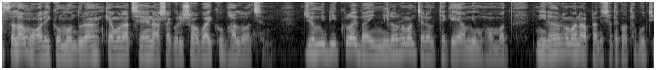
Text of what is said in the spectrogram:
আসসালামু আলাইকুম বন্ধুরা, কেমন আছেন? আশা করি সবাই খুব ভালো আছেন। জমি বিক্রয় বাই নীলয় রহমান চ্যানেল থেকে আমি মোহাম্মদ নীলয় রহমান আপনাদের সাথে কথা বলছি।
